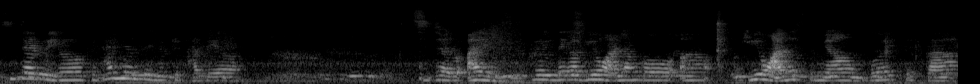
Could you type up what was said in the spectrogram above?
진짜로 이렇게 살면서 이렇게 받아요. 진짜로. 아유 그래 내가 미용 안 한 거 아, 미용 안 했으면 뭐 했을까?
